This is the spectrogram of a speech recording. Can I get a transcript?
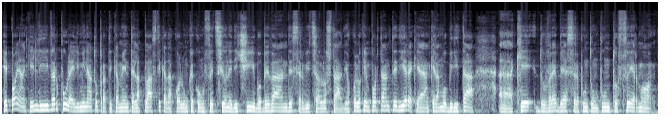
e poi anche il Liverpool ha eliminato praticamente la plastica da qualunque confezione di cibo, bevande, servizio allo stadio. Quello che è importante dire è che anche la mobilità, eh, che dovrebbe essere appunto un punto fermo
